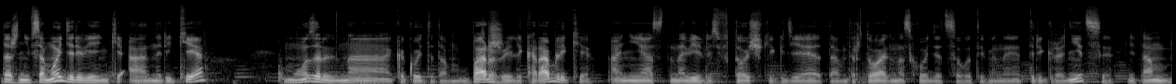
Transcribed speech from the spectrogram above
даже не в самой деревеньке, а на реке, Мозель на какой-то там барже или кораблике. Они остановились в точке, где там виртуально сходятся вот именно три границы, и там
